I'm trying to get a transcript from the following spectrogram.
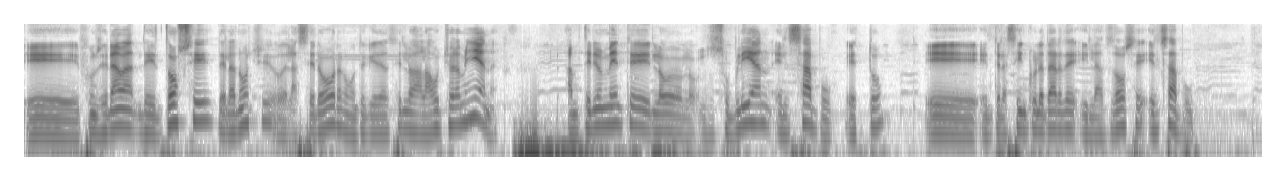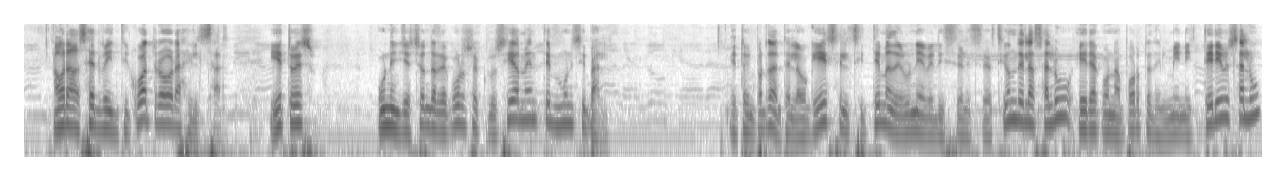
eh, funcionaba de 12 de la noche o de las 0 horas, como te quiere decirlo, a las 8 de la mañana. Anteriormente lo suplían el SAPU, esto, eh, entre las 5 de la tarde y las 12 el SAPU. Ahora va a ser 24 horas el SAR. Y esto es una inyección de recursos exclusivamente municipal. Esto es importante. Lo que es el sistema de universalización de la salud era con aporte del Ministerio de Salud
